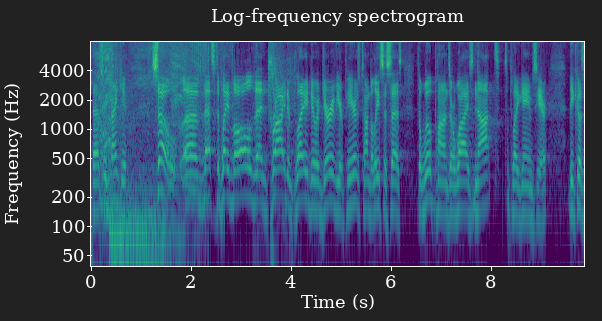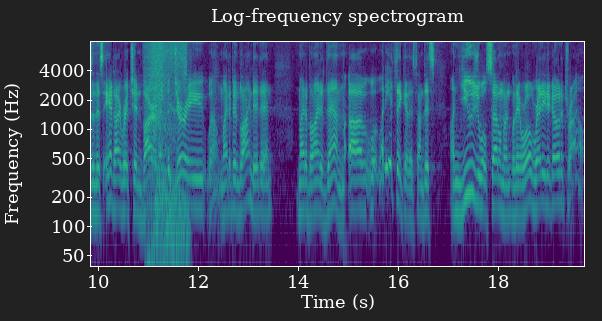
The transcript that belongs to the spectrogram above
Bessie, thank you. So, uh, best to play ball then try to play to a jury of your peers. Tom Belesis says the Wilpons are wise not to play games here because in this anti-rich environment, the jury, well, might have been blinded and might have blinded them. Uh, what, what do you think of this, on this unusual settlement where they were all ready to go to trial?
